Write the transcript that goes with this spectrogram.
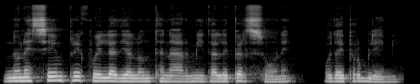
non è sempre quella di allontanarmi dalle persone o dai problemi.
